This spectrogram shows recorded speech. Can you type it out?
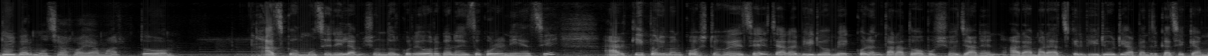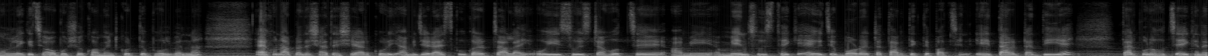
দুইবার মোছা হয় আমার। তো আজকেও মুছে নিলাম, সুন্দর করে অর্গানাইজও করে নিয়েছি। আর কি পরিমাণ কষ্ট হয়েছে, যারা ভিডিও মেক করেন, তারা তো অবশ্যই জানেন। আর আমার আজকের ভিডিওটি আপনাদের কাছে কেমন লেগেছে, অবশ্যই কমেন্ট করতে ভুলবেন না। এখন আপনাদের সাথে শেয়ার করি, আমি যে রাইস কুকার চালাই, ওই সুইচটা হচ্ছে আমি মেন সুইচ থেকে, ওই যে বড় একটা তার দেখতে পাচ্ছেন, এই তারটা দিয়ে তারপরে হচ্ছে এখানে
